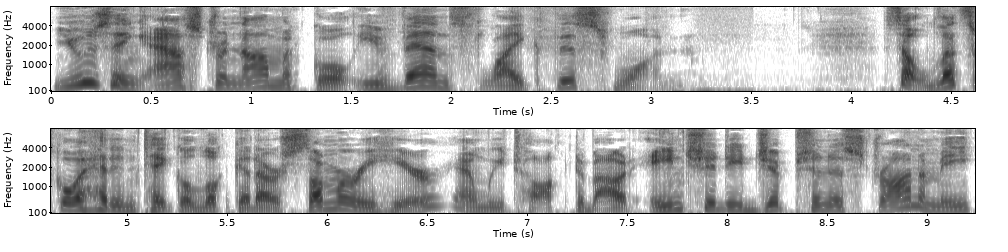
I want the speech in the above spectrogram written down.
using astronomical events like this one. So let's go ahead and take a look at our summary here. And we talked about ancient Egyptian astronomy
